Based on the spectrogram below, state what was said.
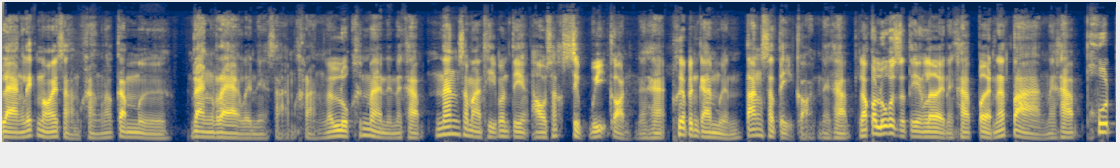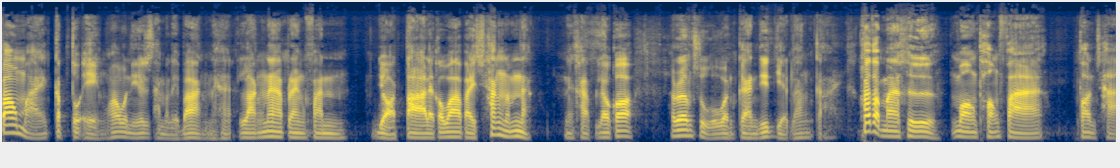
แรงเล็กน้อยสามครั้ง แล้วกำมือแรงๆเลยเนี่ยสามครั้งแล้วลุกขึ้นมาเนี่ยนะครับนั่งสมาธิบนเตียงเอาสัก 10 วิก่อนนะฮะเพื่อเป็นการเหมือนตั้งสติก่อนนะครับแล้วก็ลุกจากเตียงเลยนะครับเปิดหน้าต่างนะครับพูดเป้าหมายกับตัวเองว่าวันนี้เราจะทำอะไรบ้างนะฮะล้างหน้าแปรงฟัน หยอดตาแล้วก็ว่าไปชั่งน้ำหนักนะครับ แล้วก็เริ่มสู่กระบวนการยืดเหยียดร่างกาย ข้อต่อมาคือมองท้องฟ้าตอนเช้า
